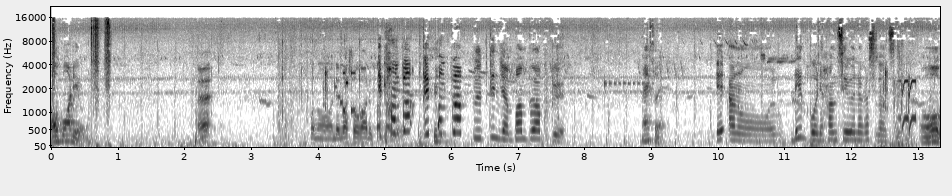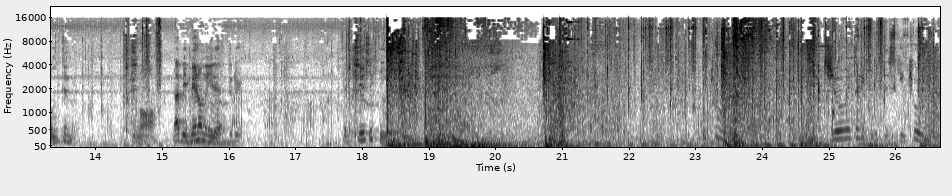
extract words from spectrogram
青ポあるよ。え？このレ場所があるから。えパンプえパンプアップ売ってんじゃんパンプアップ。何それ？えあのー、連邦に反省を促すダンス。おお売ってんの？今？ラビベノムいる。売ってる。ちょ中してきていい？今日ジオメトリックってスキン今日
